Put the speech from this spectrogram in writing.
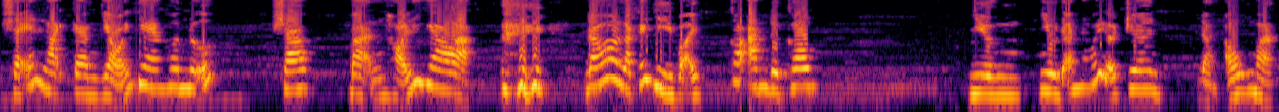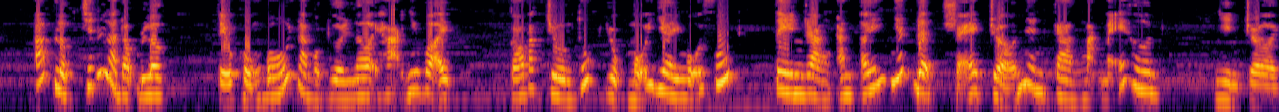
sẽ lại càng giỏi giang hơn nữa. Sao? Bạn hỏi lý do à? Đó là cái gì vậy? Có ăn được không? Nhưng như đã nói ở trên, đàn ông mà, áp lực chính là động lực. Tiểu khủng bố là một người lợi hại như vậy. Có bác trường thúc giục mỗi giây mỗi phút, tin rằng anh ấy nhất định sẽ trở nên càng mạnh mẽ hơn. Nhìn trời,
